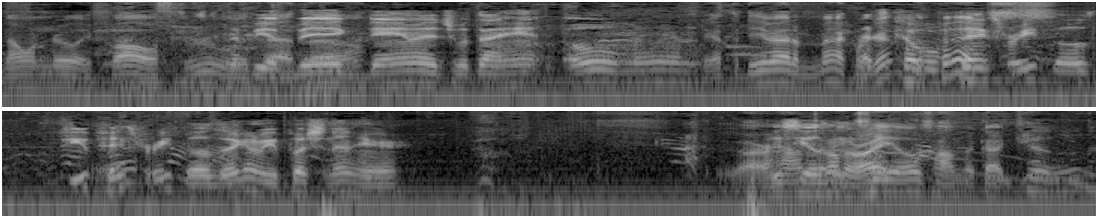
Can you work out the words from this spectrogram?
No one really follow through Gonna with be a that, big though. damage with that hand. Oh man. We got the div out of mech. We're That's a couple the picks for Ethos. Few picks for Ethos. They're gonna be pushing in here. Our Lucio's Hanzo on the right. heals, Hanzo got killed.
